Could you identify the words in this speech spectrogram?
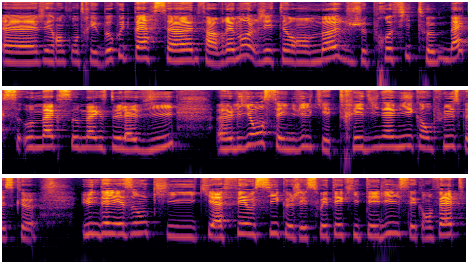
j'ai rencontré beaucoup de personnes. Enfin vraiment j'étais en mode je profite au max, au max, au max de la vie. Lyon c'est une ville qui est très dynamique en plus parce que une des raisons qui, a fait aussi que j'ai souhaité quitter l'île, c'est qu'en fait,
